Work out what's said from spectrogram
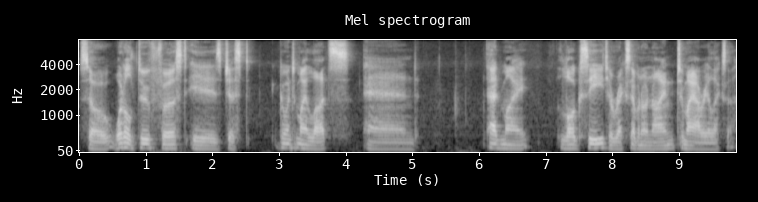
So what I'll do first is just go into my LUTs and add my log C to Rec 709 to my Arri Alexa.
